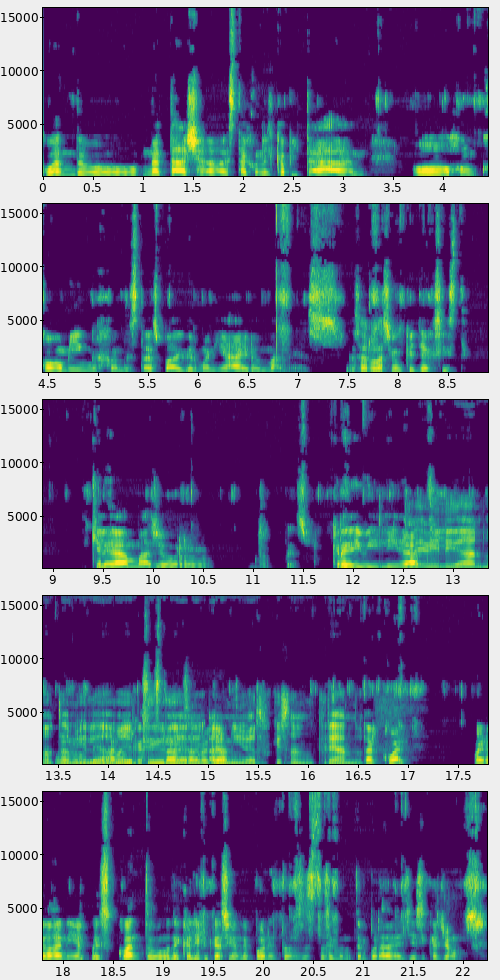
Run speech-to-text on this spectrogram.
cuando Natasha está con el capitán o Homecoming cuando está Spider-Man y Iron Man. Es esa relación que ya existe y que le da mayor pues, credibilidad. Credibilidad, ¿no? También le da mayor credibilidad al, universo que están creando. Tal cual. Bueno, Daniel, pues ¿cuánto de calificación le pone entonces esta segunda temporada de Jessica Jones?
